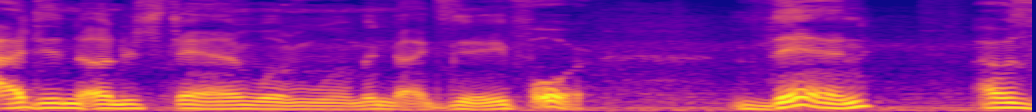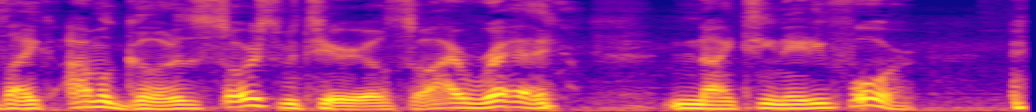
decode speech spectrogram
I didn't understand Wonder Woman 1984. Then I was like, I'm gonna go to the source material, so I read 1984.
